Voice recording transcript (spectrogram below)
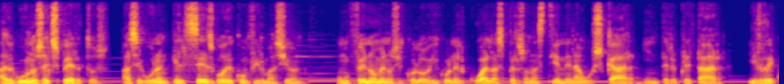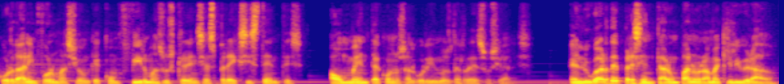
Algunos expertos aseguran que el sesgo de confirmación, un fenómeno psicológico en el cual las personas tienden a buscar, interpretar y recordar información que confirma sus creencias preexistentes aumenta con los algoritmos de redes sociales. En lugar de presentar un panorama equilibrado,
